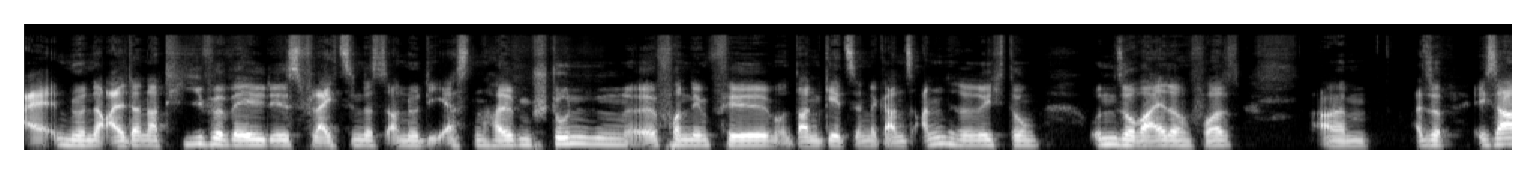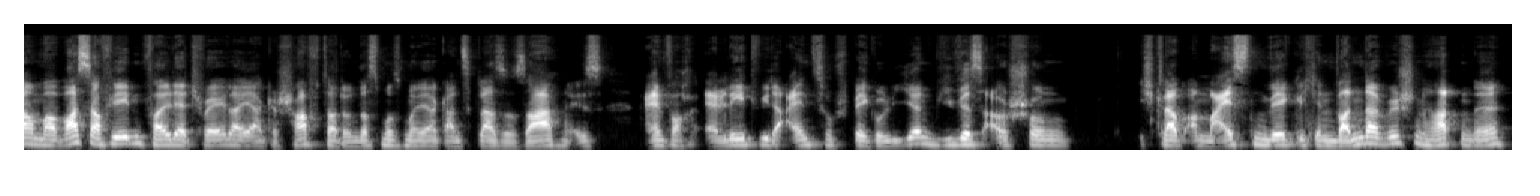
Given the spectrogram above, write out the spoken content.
äh, nur eine alternative Welt ist. Vielleicht sind das auch nur die ersten halben Stunden äh, von dem Film und dann geht es in eine ganz andere Richtung und so weiter und fort. Ähm, also ich sage mal, was auf jeden Fall der Trailer ja geschafft hat, und das muss man ja ganz klar so sagen, ist einfach, er lädt wieder ein zum Spekulieren, wie wir es auch schon, ich glaube, am meisten wirklich in Wandervision hatten. Ne?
